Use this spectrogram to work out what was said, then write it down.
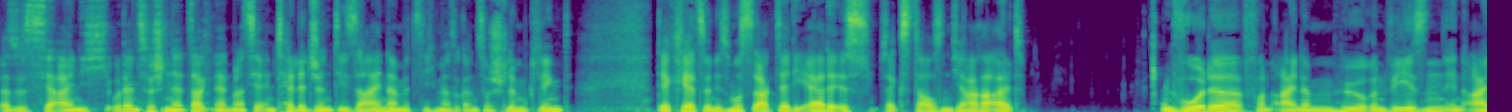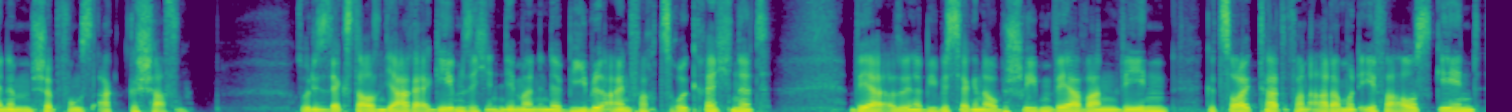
also es ist ja eigentlich, oder inzwischen nennt, nennt man es ja Intelligent Design, damit es nicht mehr so ganz so schlimm klingt. Der Kreationismus sagt ja, die Erde ist 6000 Jahre alt und wurde von einem höheren Wesen in einem Schöpfungsakt geschaffen. So, diese 6000 Jahre ergeben sich, indem man in der Bibel einfach zurückrechnet, wer, also in der Bibel ist ja genau beschrieben, wer wann wen gezeugt hat, von Adam und Eva ausgehend.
